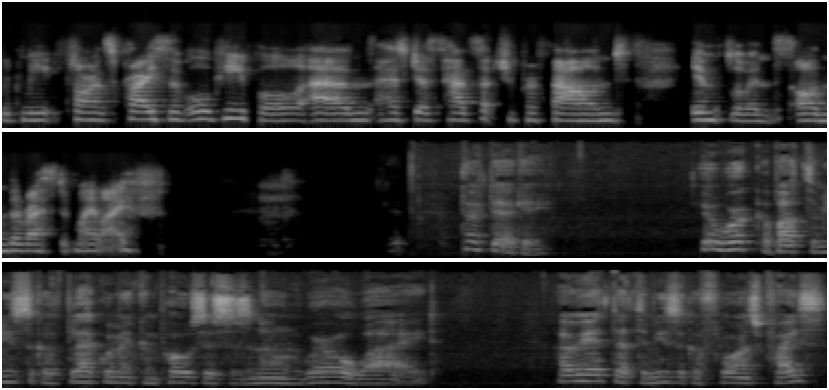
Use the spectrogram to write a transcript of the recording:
would meet Florence Price of all people um, has just had such a profound influence on the rest of my life. Dr. Ege, your work about the music of black women composers is known worldwide. I read that the music of Florence Price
